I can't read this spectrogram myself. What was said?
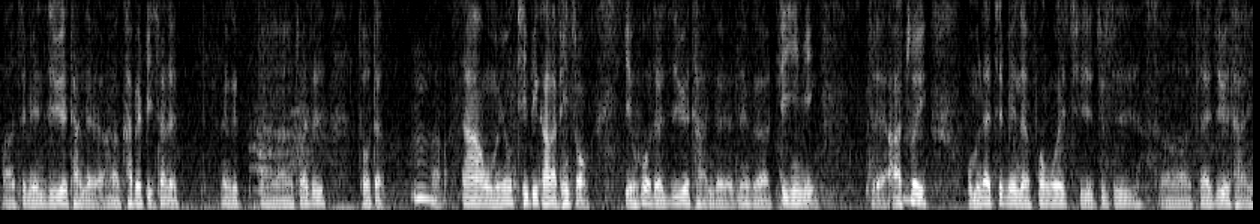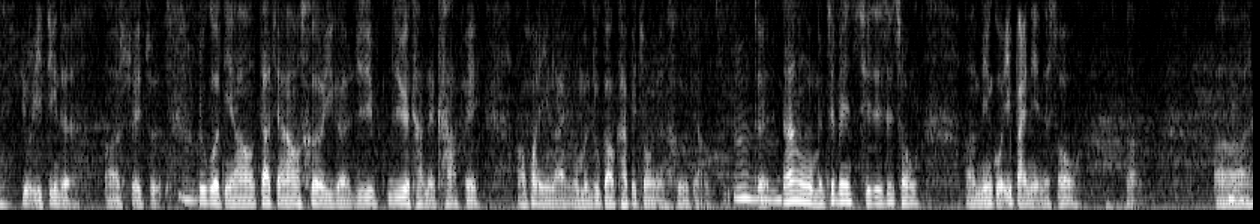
啊这边日月潭的啊咖啡比赛的那个呃算是头等，嗯。啊，那我们用 TP 卡拉品种也获得日月潭的那个第一名，对啊，所以我们在这边的风味其实就是呃在日月潭有一定的。呃，水准。如果你要大家要喝一个日日月潭的咖啡，啊，欢迎来我们鹿高咖啡庄园喝这样子。嗯，对。然后我们这边其实是从呃民国一百年的时候，啊，呃，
